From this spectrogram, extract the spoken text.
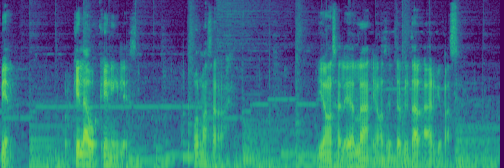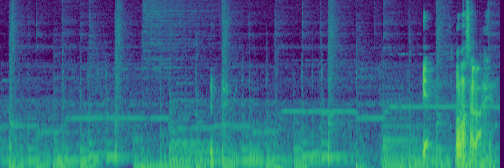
Bien. ¿Por qué la busqué en inglés? Forma salvaje. Y vamos a leerla y vamos a interpretar a ver qué pasa. Bien, forma salvaje.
